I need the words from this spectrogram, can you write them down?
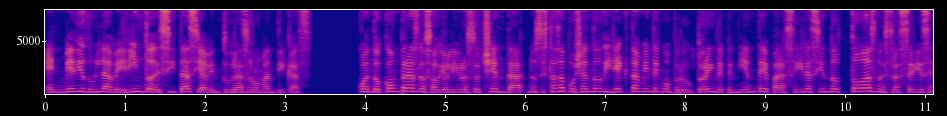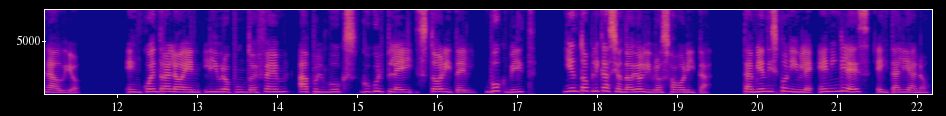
en medio de un laberinto de citas y aventuras románticas. Cuando compras los audiolibros de 80, nos estás apoyando directamente como productora independiente para seguir haciendo todas nuestras series en audio. Encuéntralo en libro.fm, Apple Books, Google Play, Storytel, BookBeat y en tu aplicación de audiolibros favorita. También disponible en inglés e italiano.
